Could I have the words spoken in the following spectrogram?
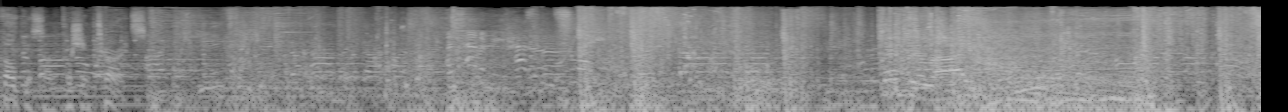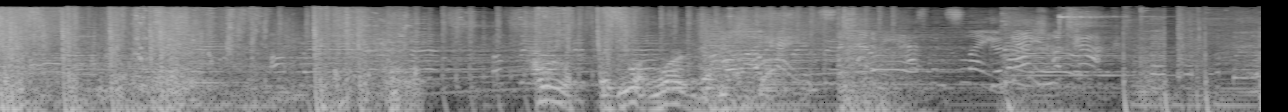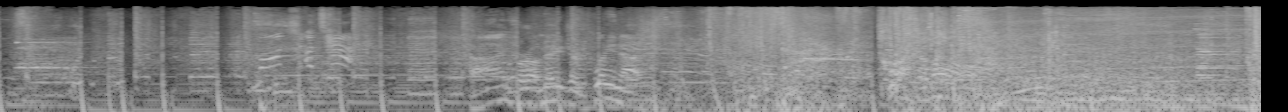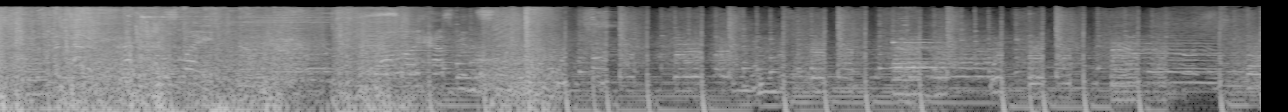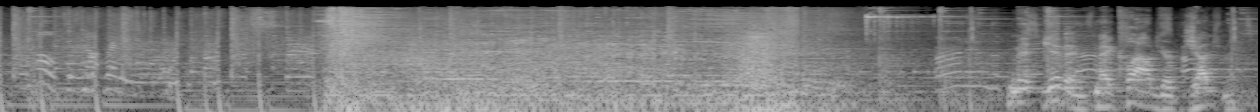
focus on pushing turrets. An enemy has been slain. Prove that you are worthy major cleanup. judgment.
